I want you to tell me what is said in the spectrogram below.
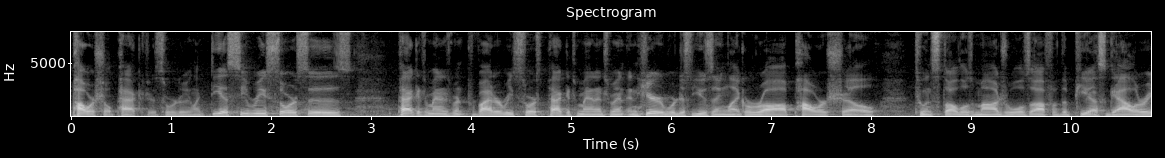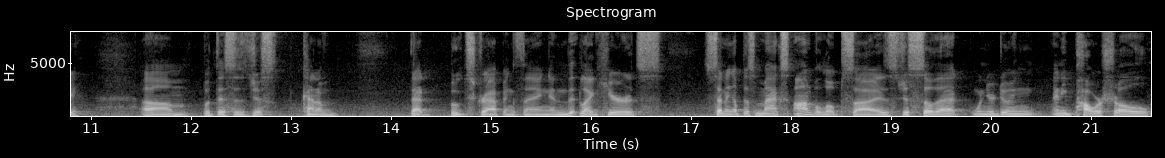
PowerShell packages. So we're doing like DSC resources, package management, provider resource, package management, and here we're just using like raw PowerShell to install those modules off of the PS gallery. Um, but this is just kind of that bootstrapping thing. And like here, it's setting up this max envelope size just so that when you're doing any PowerShell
